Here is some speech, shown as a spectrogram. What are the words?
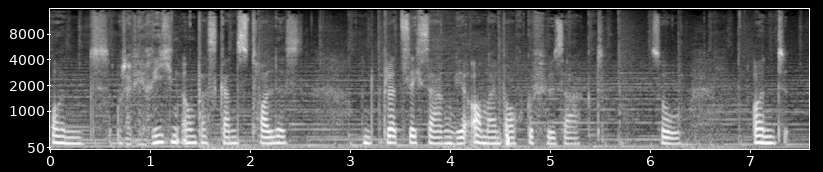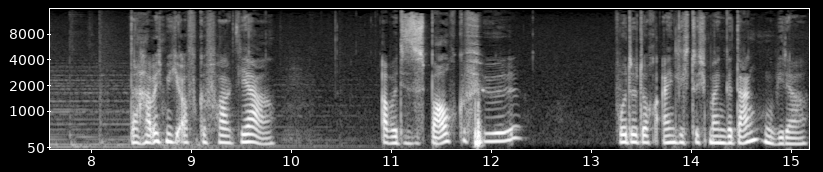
und oder wir riechen irgendwas ganz Tolles und plötzlich sagen wir, oh, mein Bauchgefühl sagt so. Und da habe ich mich oft gefragt, ja, aber dieses Bauchgefühl wurde doch eigentlich durch meinen Gedanken wieder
